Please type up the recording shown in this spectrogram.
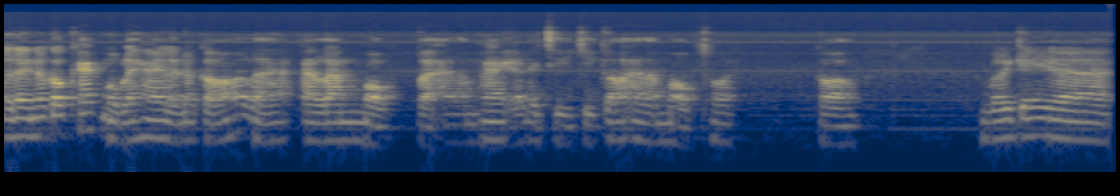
ở đây nó có khác một lại hai là nó có là alarm 1 và alarm 2 ở đây thì chỉ có alarm 1 thôi. Còn với cái uh,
